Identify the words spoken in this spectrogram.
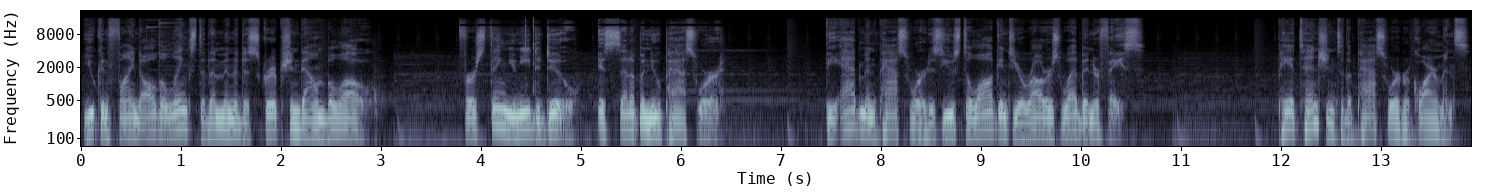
You can find all the links to them in the description down below. First thing you need to do is set up a new password. The admin password is used to log into your router's web interface. Pay attention to the password requirements.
